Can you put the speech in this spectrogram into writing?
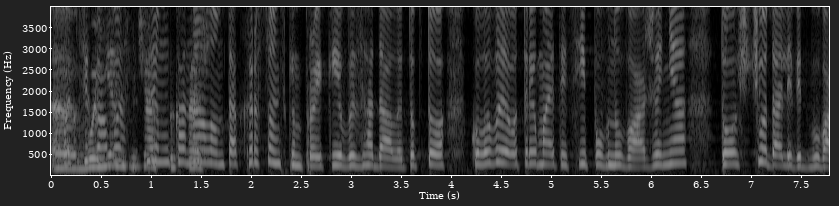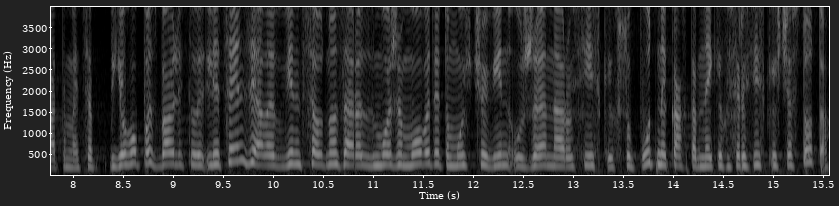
Е, От цікаво з цим каналом, так Херсонським, про який ви згадали. Тобто, коли ви отримаєте ці повноваження, то що далі відбуватиметься? Його позбавлять ліцензії, але він все одно зараз зможе мовити, тому що він уже на російських супутниках, там на якихось російських частотах.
